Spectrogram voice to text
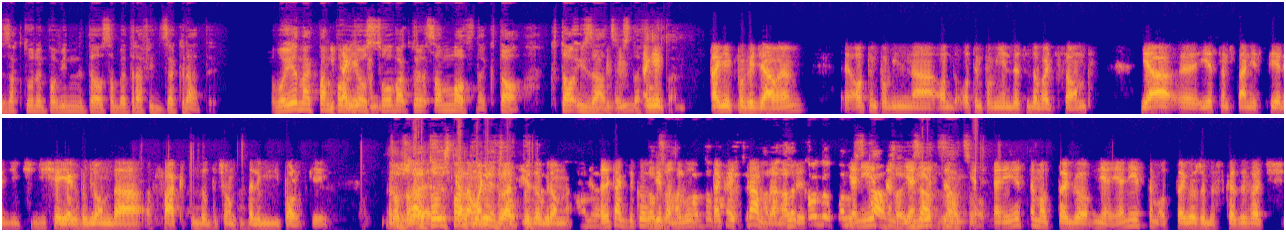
za który powinny te osoby trafić za kraty. Bo jednak pan I tak powiedział tak słowa, które są mocne. Kto? Kto i za co z tak jak, tak jak powiedziałem, e, o tym, powinna, o, o tym powinien decydować sąd. Ja e, jestem w stanie stwierdzić dzisiaj, jak wygląda fakt dotyczący telewizji polskiej. Dobrze, ale to już pan powiedział. jest ogromna. Ale, ale tak, tylko Dobrze, wie pan, pan taka jest prawda. Ale, ale znaczy, kogo pan ja nie jestem, ja nie jestem, za co? Ja nie jestem od tego, nie, ja nie jestem od tego, żeby wskazywać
